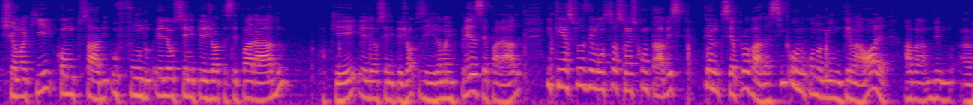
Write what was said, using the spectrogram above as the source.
chama aqui, como tu sabe, o fundo ele é um CNPJ separado, ok? Ele é um CNPJ, ou seja, ele é uma empresa separada e tem as suas demonstrações contábeis tendo que ser aprovadas. Assim como no condomínio tem lá, olha, a, a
